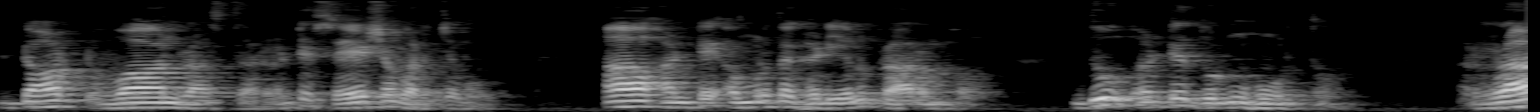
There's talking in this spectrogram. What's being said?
డాట్ వా అని రాస్తారు. అంటే శేషవర్జము. ఆ అంటే అమృత ఘడియలు ప్రారంభం. దు అంటే దుర్ముహూర్తం. రా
